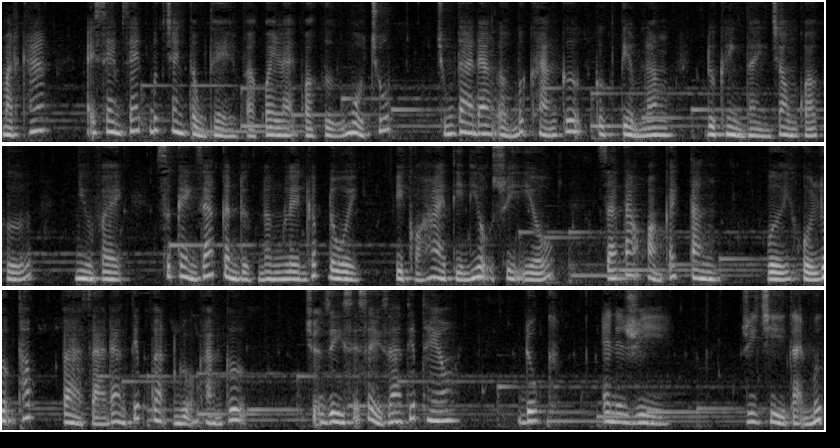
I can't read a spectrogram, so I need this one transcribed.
Mặt khác, hãy xem xét bức tranh tổng thể và quay lại quá khứ một chút. Chúng ta đang ở mức kháng cự cực tiềm năng được hình thành trong quá khứ. Như vậy, sự cảnh giác cần được nâng lên gấp đôi vì có hai tín hiệu suy yếu. Giá tạo khoảng cách tăng với khối lượng thấp và giá đang tiếp cận ngưỡng kháng cự. Chuyện gì sẽ xảy ra tiếp theo? Duke Energy duy trì tại mức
